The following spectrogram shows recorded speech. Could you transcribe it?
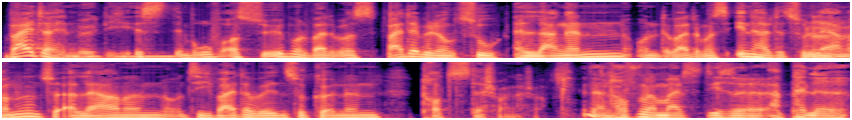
weiterhin möglich ist, den Beruf auszuüben und Weiterbildung zu erlangen und Inhalte zu lernen, mhm. zu erlernen und sich weiterbilden zu können, trotz der Schwangerschaft. Dann hoffen wir mal, dass diese Appelle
